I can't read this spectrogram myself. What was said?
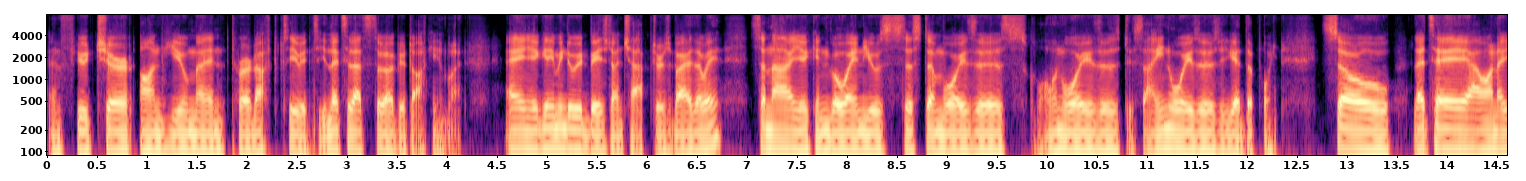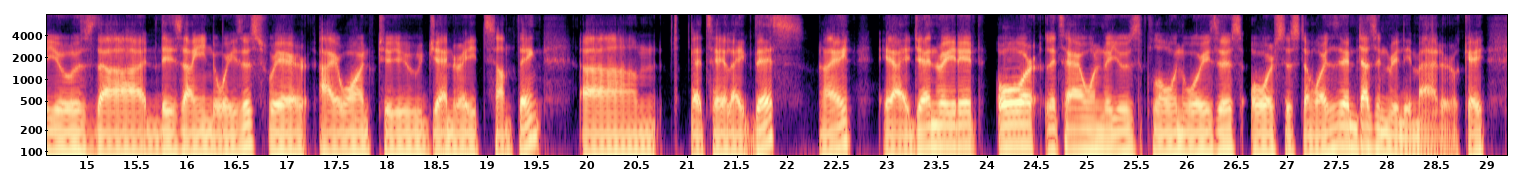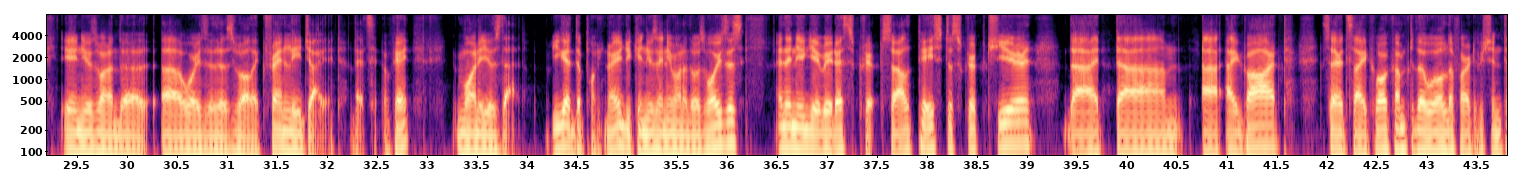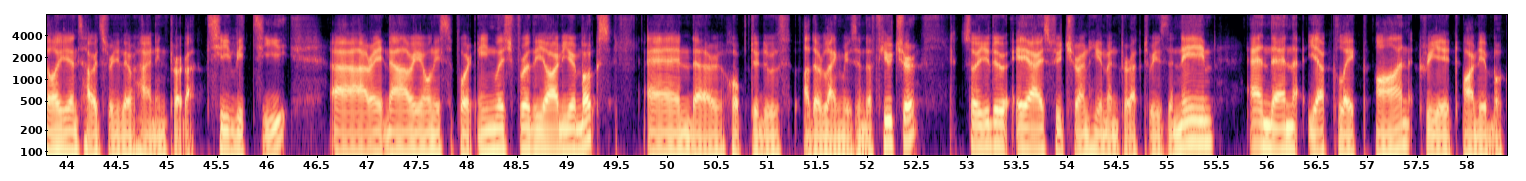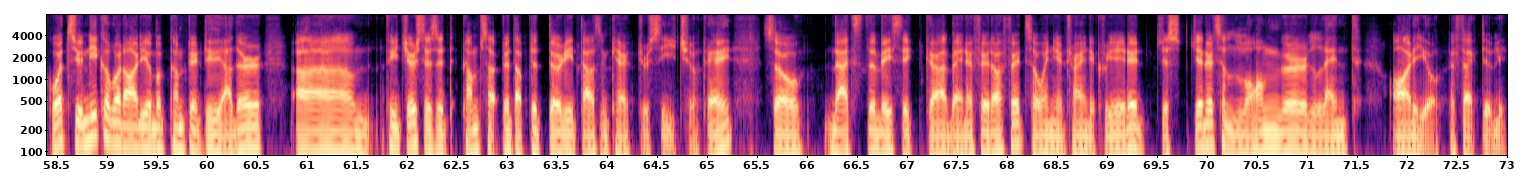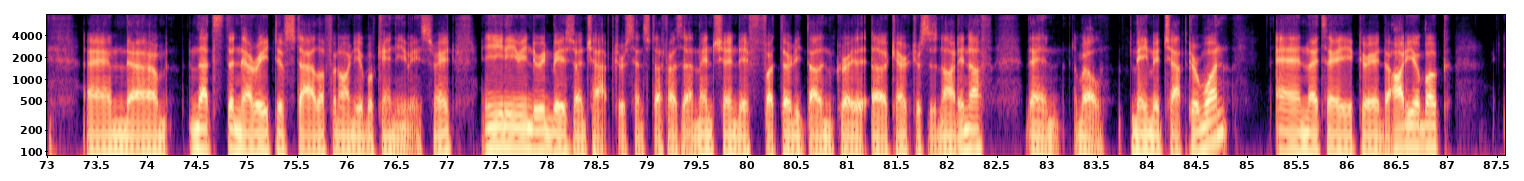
and future on human productivity. Let's say that's the what you're talking about. And you're going to do it based on chapters, by the way. So now you can go and use system voices, clone voices, design voices. You get the point. So let's say I want to use the design voices where I want to generate something. Um, let's say like this right? AI generated, or let's say I want to use clone voices or system voices. It doesn't really matter, okay? You can use one of the uh, voices as well, like friendly giant. That's it, okay? You want to use that you get the point, right? You can use any one of those voices and then you give it a script. So I'll paste the script here that um, uh, I got. So it's like, welcome to the world of artificial intelligence, how it's really defining productivity. Uh, right now, we only support English for the audiobooks and uh, hope to do other languages in the future. So you do AI's future on human productivity is the name and then you click on create audiobook. What's unique about audiobook compared to the other um, features is it comes up with up to 30,000 characters each. Okay. So that's the basic uh, benefit of it. So when you're trying to create it, just generates a longer length audio effectively. And um, that's the narrative style of an audiobook anyways, right? And you can even do it based on chapters and stuff. As I mentioned, if uh, 30,000 uh, characters is not enough, then, well, name it chapter one and let's say you create the audiobook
